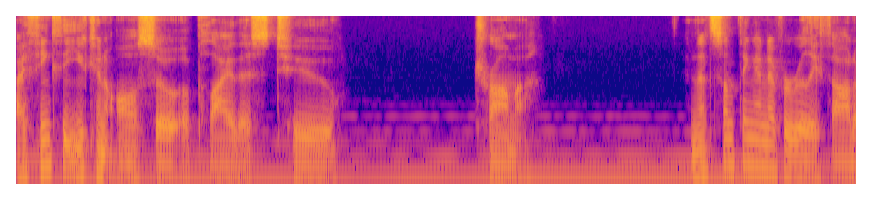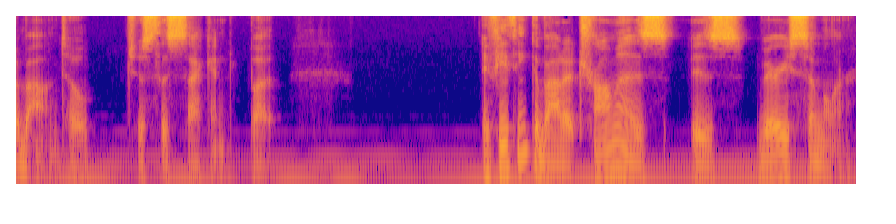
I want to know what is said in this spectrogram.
I think that you can also apply this to trauma. And that's something I never really thought about until just this second. But if you think about it, trauma is, is very similar.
